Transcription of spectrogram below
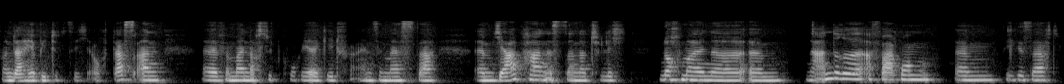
Von daher bietet sich auch das an, äh, wenn man nach Südkorea geht für ein Semester. Ähm, Japan ist dann natürlich nochmal eine, ähm, eine andere Erfahrung, ähm, wie gesagt.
